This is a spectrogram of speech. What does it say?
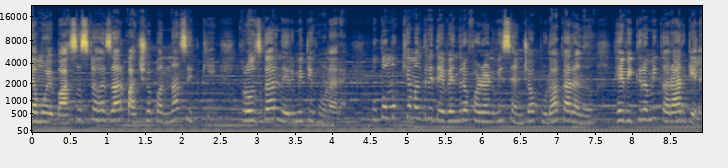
यामुळे बासष्ट हजार पाचशे पन्नास इतकी रोजगार निर्मिती होणार आहे. उपमुख्यमंत्री देवेंद्र फडणवीस यांच्या पुढाकारानं हे विक्रमी करार केले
